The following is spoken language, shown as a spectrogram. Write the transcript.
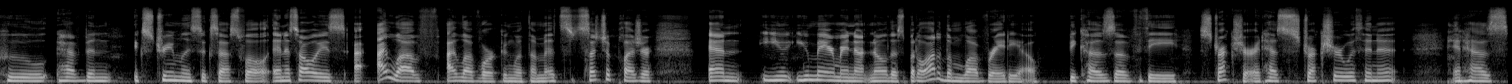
who have been extremely successful and it's always I, love I love working with them. It's such a pleasure. And you you may or may not know this, but a lot of them love radio because of the structure. It has structure within it. It has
